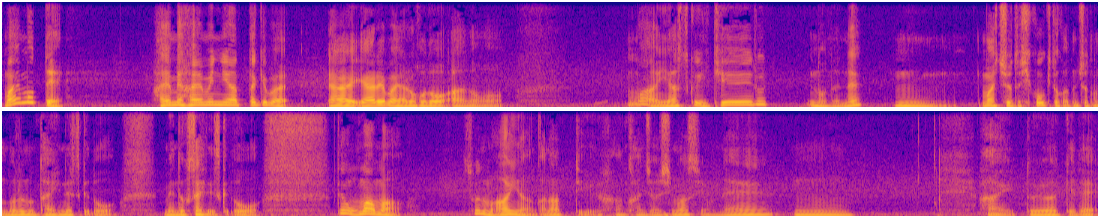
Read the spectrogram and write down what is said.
前もって、早め早めにやっとけば、ややればやるほど、あのまあ安く行けるのでね、うん。まあちょっと飛行機とかちょっと乗るの大変ですけど、めんどくさいですけど、でもまあまあ、そういうのもありなのかなっていう感じはしますよね。うん。はい。というわけで、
